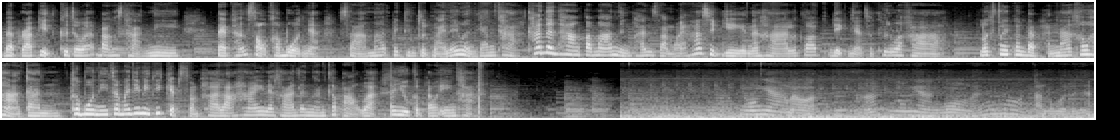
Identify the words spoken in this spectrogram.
แบบ rapid คือจะแวะบางสถานี แต่ทั้ง 2 ขบวนเนี่ยสามารถไปถึงจุดหมายได้เหมือนกันค่ะ ค่าเดินทางประมาณ 1,350 เยนนะคะ แล้วก็เด็กเนี่ยจะครึ่งราคา รถไฟเป็นแบบหันหน้าเข้าหากัน ขบวนนี้จะไม่ได้มีที่เก็บสัมภาระให้นะคะ ดังนั้นกระเป๋าอะจะอยู่กับเราเองค่ะง่วงยางเราอะฮะง่วงยางง่วงแล้วตาโรยแล้วเนี่ย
